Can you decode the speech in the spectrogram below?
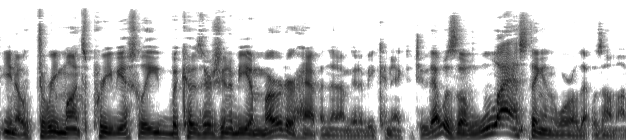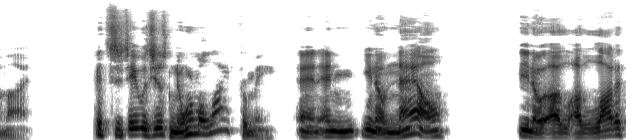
you know, three months previously because there's going to be a murder happen that I'm going to be connected to. That was the last thing in the world that was on my mind. It's, just, it was just normal life for me. And, and, you know, now, you know, a, a lot of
